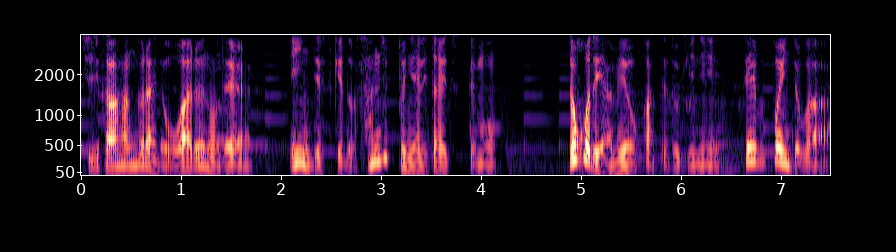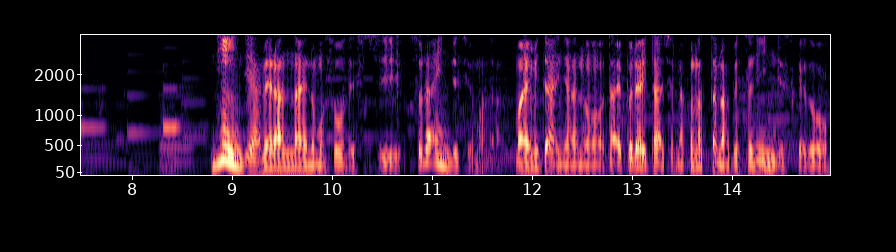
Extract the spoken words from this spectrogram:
時間半ぐらいで終わるので、いいんですけど、30分やりたいっつっても、どこでやめようかって時に、セーブポイントが任意でやめらんないのもそうですし、それはいいんですよ、まだ。前みたいにあの、タイプライターじゃなくなったのは別にいいんですけど、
